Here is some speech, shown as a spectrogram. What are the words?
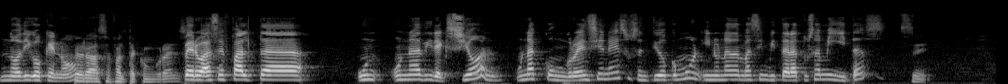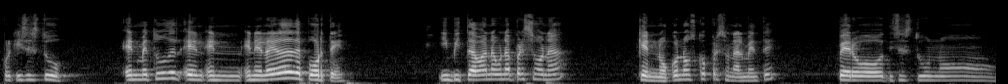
no digo que no, pero, Pero hace falta congruencia. hace falta un- una dirección, una congruencia en eso, sentido común, y no nada más invitar a tus amiguitas Sí. porque dices tú, en método de- en, en- en el área de deporte, invitaban a una persona que no conozco personalmente, pero dices tú, no.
